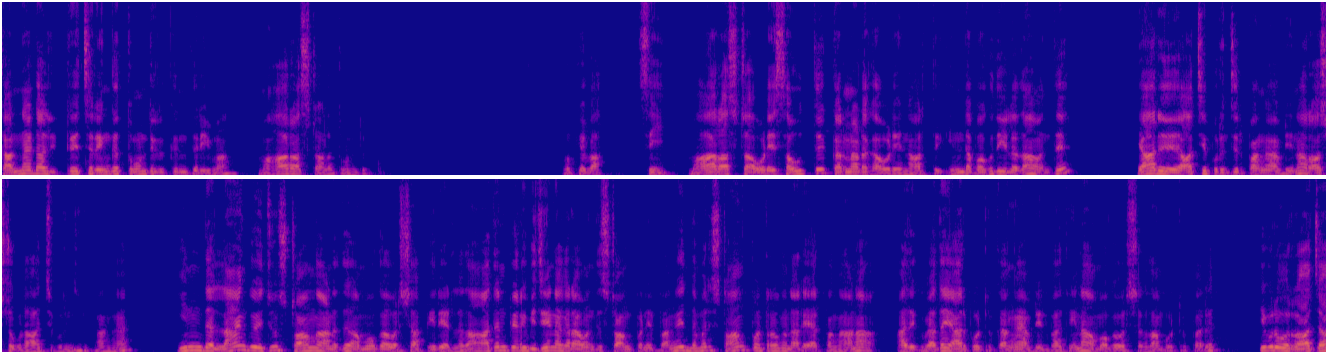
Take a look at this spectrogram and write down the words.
கன்னடா லிட்ரேச்சர் எங்கே தோன்றிருக்குன்னு தெரியுமா? மகாராஷ்டிராவில் தோன்றிருக்கும். ஓகேவா? சி மகாராஷ்டிராவுடைய சவுத்து கர்நாடகாவுடைய நார்த்து. இந்த பகுதியில் தான் வந்து யார் ஆட்சி புரிஞ்சிருப்பாங்க அப்படின்னா ராஷ்டிரகூட ஆட்சி புரிஞ்சிருப்பாங்க. இந்த லாங்குவேஜும் ஸ்ட்ராங் ஆனது அமோகா வருஷா பீரியடில் தான். அதன் பிறகு விஜயநகரா வந்து ஸ்ட்ராங் பண்ணியிருப்பாங்க இந்த மாதிரி ஸ்ட்ராங் பண்ணுறவங்க நிறையா இருப்பாங்க. ஆனால் அதுக்கு விதை யார் போட்டிருக்காங்க அப்படின்னு பார்த்தீங்கன்னா அமோக வருஷர் தான் போட்டிருப்பாரு. இவர் ஒரு ராஜா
